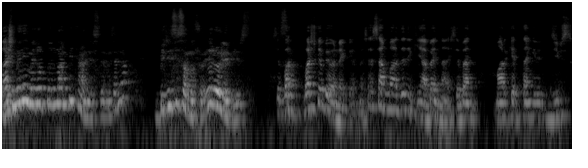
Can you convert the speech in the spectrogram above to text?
baş, bilmenin metotlarından bir tanesi de mesela birisi sana söyler öyle bilirsin. işte ba- başka bir örnek ver. Mesela sen bana dedin ki ya ben işte ben marketten gidip cips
